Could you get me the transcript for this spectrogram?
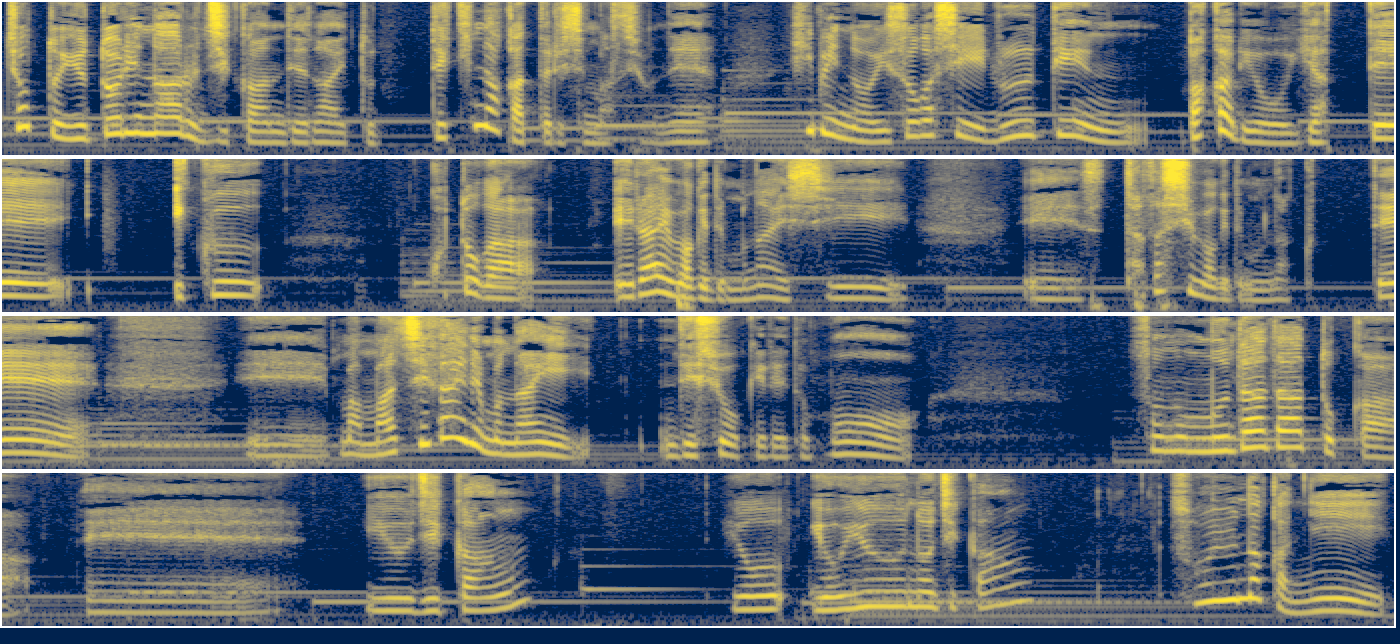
ちょっとゆとりのある時間でないとできなかったりしますよね。日々の忙しいルーティンばかりをやっていくことが偉いわけでもないし、えー、正しいわけでもなくて、えー、まあ、間違いでもないんでしょうけれどもその無駄だとか、えー、いう時間余裕の時間そういう中に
